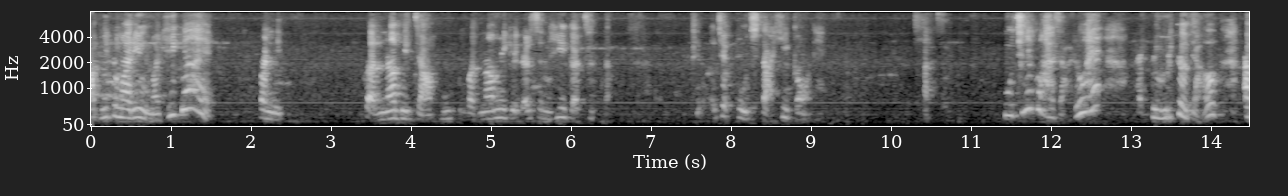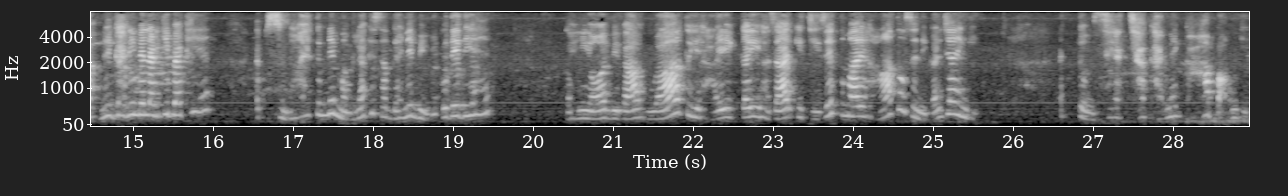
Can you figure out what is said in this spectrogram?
अभी तुम्हारी उम्र ही क्या है? पंडित, करना भी चाहूँ तो बदनामी के डर से नहीं कर सकता। फिर मुझे पूछता ही कौन है? पूछने को हज़ारों है दूर तो जाओ, अपने घर ही में लड़की बैठी है। अब सुना है तुमने मंगला के सब गहने बीवी को दे दिए हैं। कहीं और विवाह हुआ तो ये हाई कई हज़ार की चीज़ें तुम्हारे हाथों से निकल जाएँगी। तुमसे अच्छा घर में कहा पाऊँगी?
